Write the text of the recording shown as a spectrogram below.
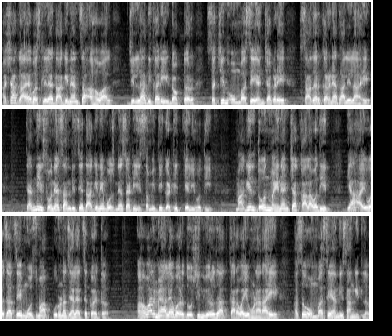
अशा गायब असलेल्या दागिन्यांचा अहवाल जिल्हाधिकारी डॉक्टर सचिन ओंबासे यांच्याकडे सादर करण्यात आलेला आहे. त्यांनी सोन्या चांदीचे दागिने मोजण्यासाठी समिती गठीत केली होती. मागील दोन महिन्यांच्या कालावधीत या ऐवजाचे मोजमाप पूर्ण झाल्याचं कळतं. अहवाल मिळाल्यावर दोषींविरोधात कारवाई होणार आहे असं ओंबासे यांनी सांगितलं.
